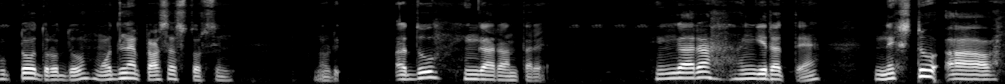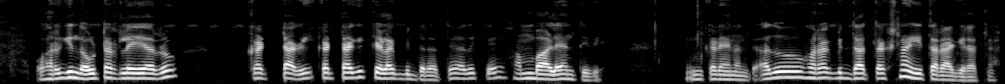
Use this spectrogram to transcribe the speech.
ಹುಟ್ಟೋದ್ರದ್ದು ಮೊದಲನೇ ಪ್ರಾಸೆಸ್ ತೋರಿಸ್ತೀನಿ ನೋಡಿ, ಅದು ಹಿಂಗಾರ ಅಂತಾರೆ. ಹಿಂಗಾರ ಹಂಗಿರತ್ತೆ. ನೆಕ್ಸ್ಟು ಹೊರಗಿಂದ ಔಟರ್ ಲೇಯರು ಕಟ್ಟಾಗಿ ಕಟ್ಟಾಗಿ ಕೆಳಗೆ ಬಿದ್ದಿರತ್ತೆ. ಅದಕ್ಕೆ ಹಂಬಾಳೆ ಅಂತೀವಿ. ನಿಮ್ಮ ಕಡೆ ಏನಂತೆ? ಅದು ಹೊರಗೆ ಬಿದ್ದಾದ ತಕ್ಷಣ ಈ ಥರ ಆಗಿರತ್ತೆ.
